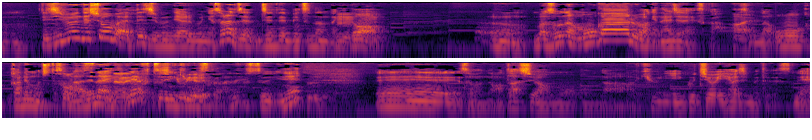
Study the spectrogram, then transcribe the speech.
うん、で自分で商売やって自分でやる分には、それはぜ全然別なんだけど、うん、まあそんな儲かるわけないじゃないですか。はいそんな大金持ちとかなれないですね。すね普通に給料すからね普通にね。うんええそうね、私はもうこんな、急に愚痴を言い始めてですね。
